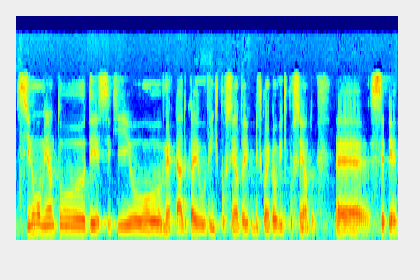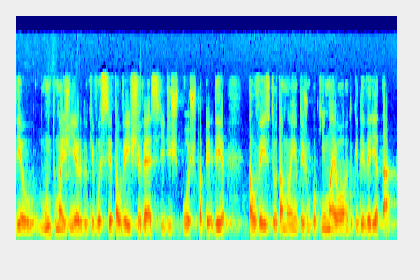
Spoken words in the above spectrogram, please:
se no momento desse que o mercado caiu 20% aí, que o Bitcoin caiu 20%, é, você perdeu muito mais dinheiro do que você talvez estivesse disposto a perder, talvez o teu tamanho esteja um pouquinho maior do que deveria estar.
